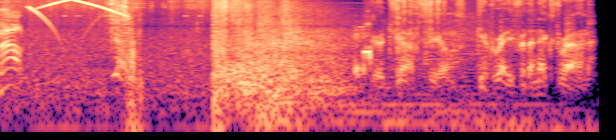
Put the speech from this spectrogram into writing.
I'm out! Good job, SEALs. Get ready for the next round.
